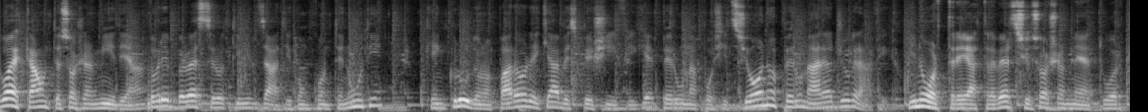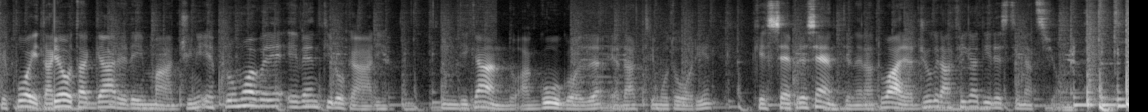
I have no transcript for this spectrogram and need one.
tuoi account social media dovrebbero essere ottimizzati con contenuti che includono parole chiave specifiche per una posizione o per un'area geografica. Inoltre, attraverso i social network puoi geotaggare le immagini e promuovere eventi locali. indicando a Google e ad altri motori che sei presente nella tua area geografica di destinazione.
